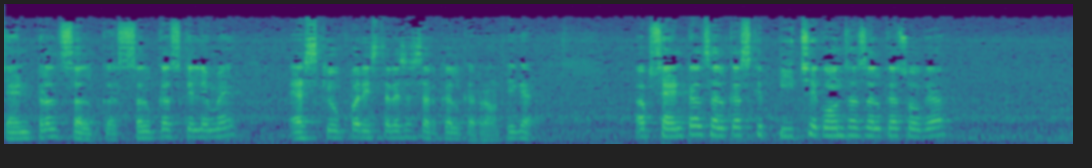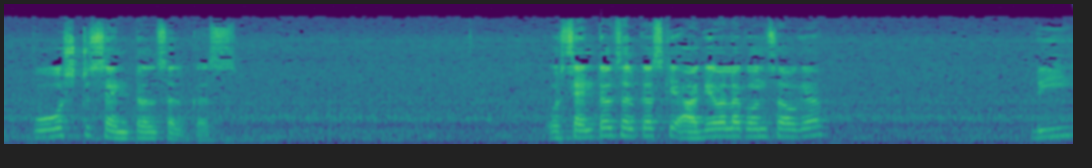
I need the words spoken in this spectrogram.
सेंट्रल सल्कस सल्कस के लिए मैं एस के ऊपर इस तरह से सर्कल कर रहा हूँ, ठीक है? अब सेंट्रल सल्कस के पीछे कौन सा सल्कस हो गया? पोस्ट सेंट्रल सल्कस और सेंट्रल सल्कस के आगे वाला कौन सा हो गया? प्री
